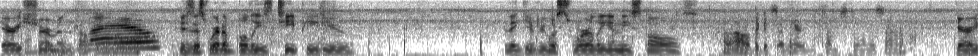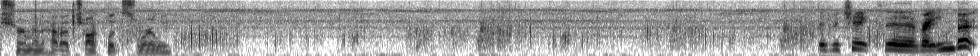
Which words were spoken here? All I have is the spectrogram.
Gary Temps Sherman. isn't dropping at all. Hello? Is this where the bullies TP'd you? Do they give you a swirly in these stalls? Uh, I don't think it's in here. The temps staying the same. Gary Sherman had a chocolate swirly? Did we check the writing book?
